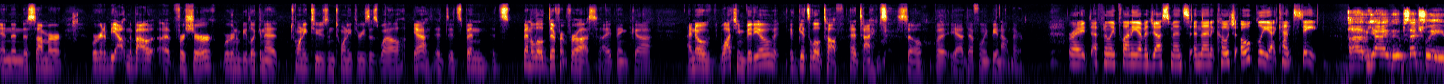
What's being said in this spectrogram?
And then this summer, we're going to be out and about uh, for sure. We're going to be looking at 22s and 23s as well. Yeah, it, has been it's been a little different for us. I think. I know watching video it, it, gets a little tough at times. So, but yeah, definitely being out there. Right, definitely plenty of adjustments. And then Coach Oakley at Kent State. Uh, yeah, essentially,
